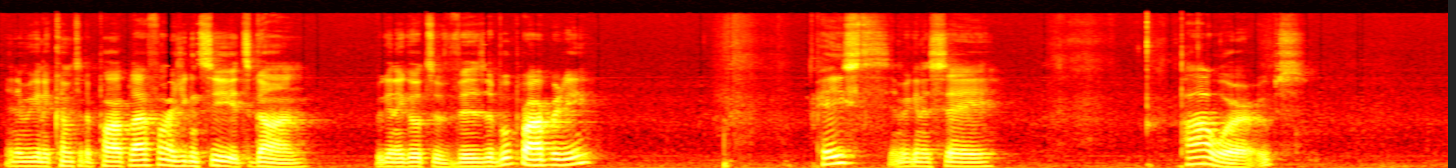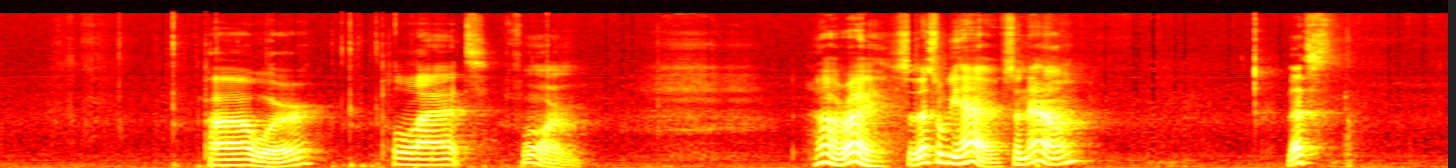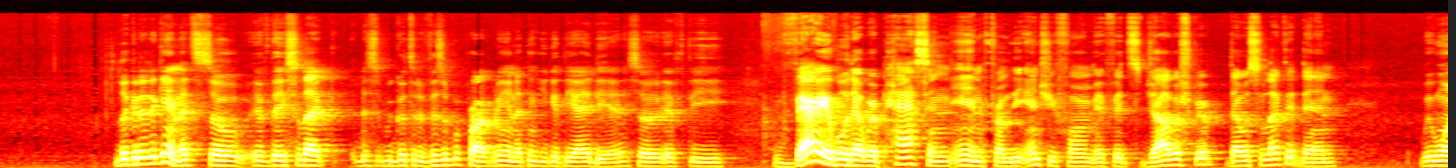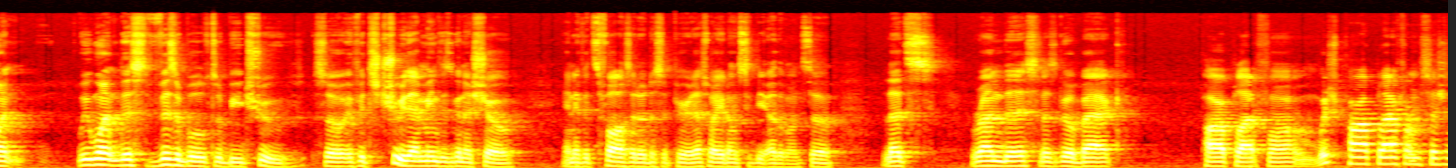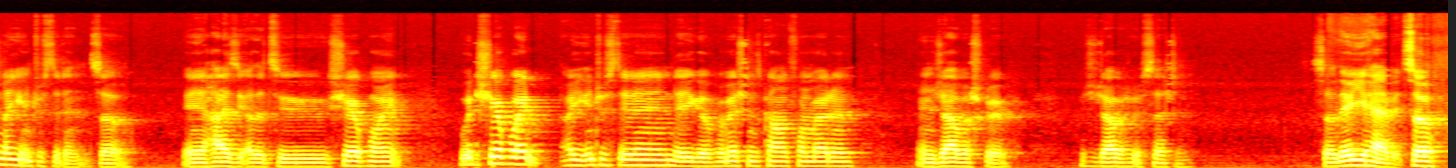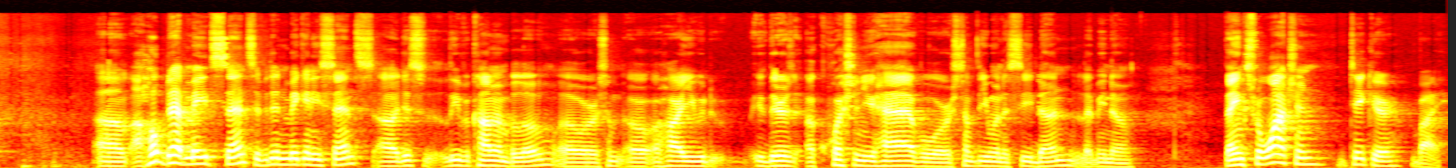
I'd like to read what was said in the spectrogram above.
And then we're gonna come to the Power Platform. As you can see, it's gone. We're gonna go to visible property, paste, and we're gonna say power, oops, Power Platform. All right, so that's what we have. So now, let's look at it again. Let's so if they select this, we go to the visible property, and I think you get the idea. So if the variable that we're passing in from the entry form, if it's JavaScript that was selected, then we want we want this visible to be true. So if it's true, that means it's going to show. And if it's false, it'll disappear. That's why you don't see the other one. So let's run this. Let's go back. Power Platform. Which Power Platform session are you interested in? So, and it hides the other two. SharePoint. Which SharePoint are you interested in? There you go. Permissions, column formatting, and JavaScript. Which JavaScript session? So there you have it. So um, I hope that made sense. If it didn't make any sense, uh, just leave a comment below or some or, or how you would. If there's a question you have or something you want to see done, let me know. Thanks for watching. Take care. Bye.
